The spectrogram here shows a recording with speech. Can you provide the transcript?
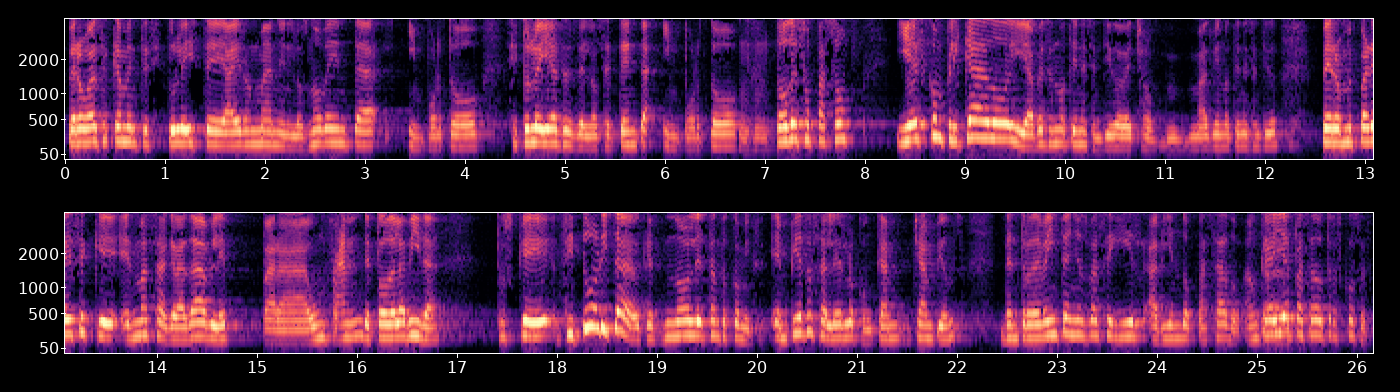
pero básicamente si tú leíste Iron Man en los 90, importó, si tú leías desde los 70, importó, todo eso pasó. Y es complicado y a veces no tiene sentido, de hecho, más bien no tiene sentido, pero me parece que es más agradable para un fan de toda la vida pues que si tú ahorita que no lees tanto cómics, empiezas a leerlo con Cam- Champions, dentro de 20 años va a seguir habiendo pasado, aunque haya pasado otras cosas.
